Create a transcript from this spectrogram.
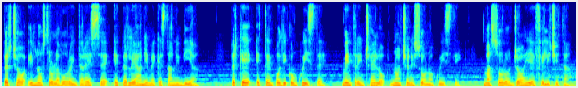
Perciò il nostro lavoro e interesse è per le anime che stanno in via, perché è tempo di conquiste, mentre in cielo non ce ne sono acquisti, ma solo gioie e felicità.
